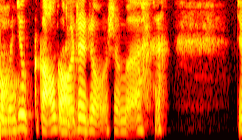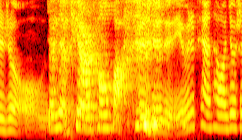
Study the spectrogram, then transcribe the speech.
我们就搞搞这种什么，这种讲讲片儿汤话，对对 对，也不是片儿汤话，就是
